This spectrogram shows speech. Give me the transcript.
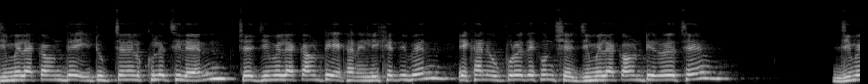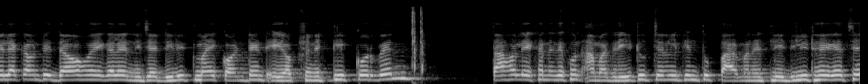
জিমেল অ্যাকাউন্ট দিয়ে ইউটিউব চ্যানেল খুলেছিলেন, সেই জিমেল অ্যাকাউন্টটি এখানে লিখে দিবেন। এখানে উপরে দেখুন, সেই জিমেল অ্যাকাউন্টটি রয়েছে। জিমেল অ্যাকাউন্টটি দেওয়া হয়ে গেলে নিচে ডিলিট মাই কন্টেন্ট এই অপশনে ক্লিক করবেন। তাহলে এখানে দেখুন, আমাদের ইউটিউব চ্যানেল কিন্তু পার্মানেন্টলি ডিলিট হয়ে গেছে।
